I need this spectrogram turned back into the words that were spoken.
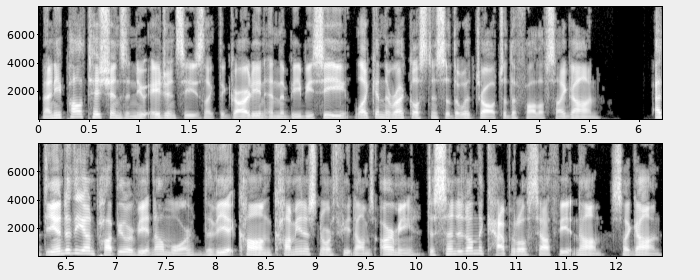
many politicians and new agencies like The Guardian and the BBC likened the recklessness of the withdrawal to the fall of Saigon. At the end of the unpopular Vietnam War, the Viet Cong, Communist North Vietnam's army, descended on the capital of South Vietnam, Saigon,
